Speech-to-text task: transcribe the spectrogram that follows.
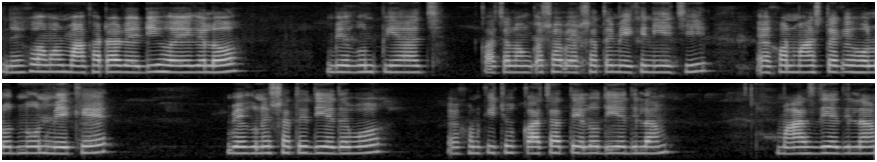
দেখো আমার মাখাটা রেডি হয়ে গেল। বেগুন, পেঁয়াজ, কাঁচা লঙ্কা সব একসাথে মেখে নিয়েছি। এখন মাছটাকে হলুদ নুন মেখে বেগুনের সাথে দিয়ে দেব। এখন কিছু কাঁচা তেলও দিয়ে দিলাম, মাছ দিয়ে দিলাম।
